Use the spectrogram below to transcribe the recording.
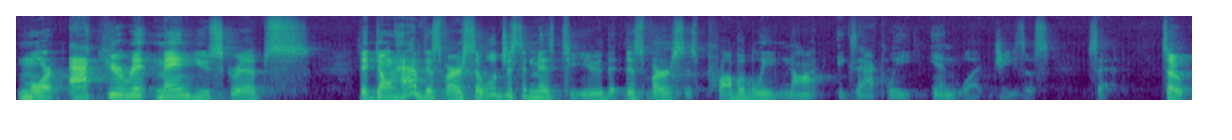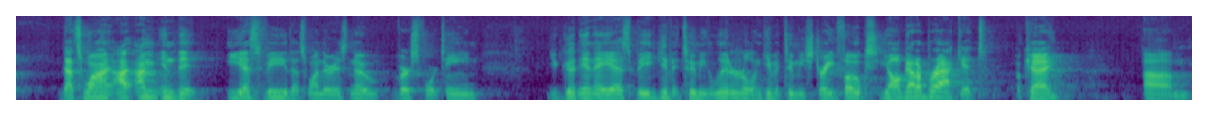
more accurate manuscripts that don't have this verse, so we'll just admit to you that this verse is probably not exactly in what Jesus said. So, that's why I, am in the ESV, that's why there is no verse 14. You good NASB, give it to me literal and give it to me straight, folks. Y'all got a bracket, okay? Um,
